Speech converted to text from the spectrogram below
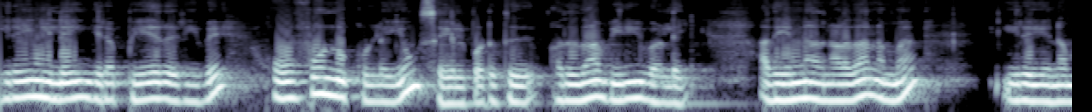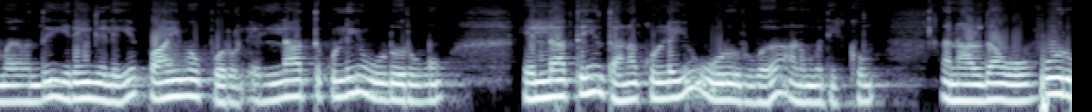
இறைநிலைங்கிற பேரறிவை ஒவ்வொன்றுக்குள்ளேயும் செயல்படுது. அதுதான் விரிவலை. அது என்ன? அதனால தான் நம்ம இறை நம்ம வந்து இறைநிலையை பாய்ம பொருள் எல்லாத்துக்குள்ளேயும் ஊடுருவோம். எல்லாத்தையும் தனக்குள்ளேயும் ஊடுருவ அனுமதிக்கும். அதனால்தான் ஒவ்வொரு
